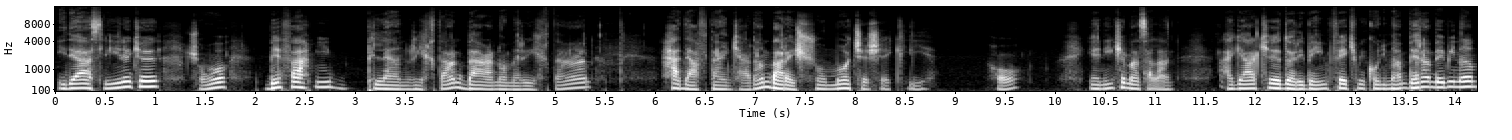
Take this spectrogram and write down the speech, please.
ایده اصلی اینه که شما بفهمی پلن ریختن برنامه ریختن هدف تعیین کردن برای شما چه شکلیه؟ خب؟ یعنی که مثلا اگر که داری به این فکر می‌کنی من برم ببینم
